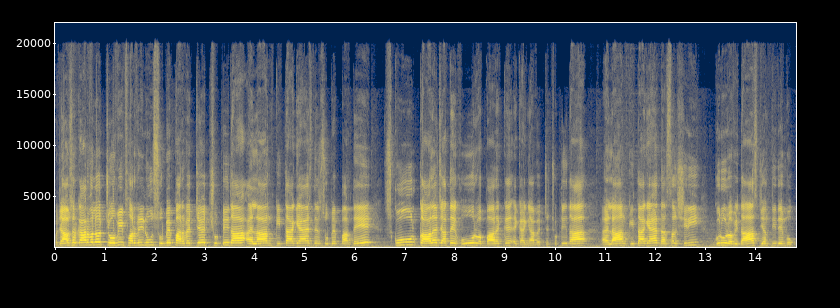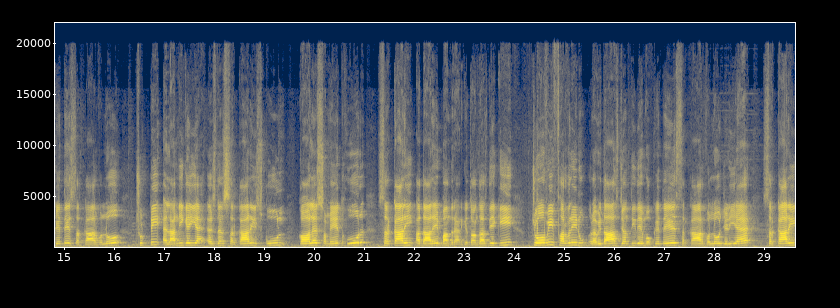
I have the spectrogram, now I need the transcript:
ਪੰਜਾਬ ਸਰਕਾਰ ਵੱਲੋਂ 24 ਫਰਵਰੀ ਨੂੰ ਸੂਬੇ ਭਰ ਵਿੱਚ ਛੁੱਟੀ ਦਾ ਐਲਾਨ ਕੀਤਾ ਗਿਆ। ਇਸ ਦਿਨ ਸੂਬੇ ਭਰ ਦੇ ਸਕੂਲ, ਕਾਲਜ ਅਤੇ ਹੋਰ ਵਪਾਰਕ ਇਕਾਈਆਂ ਵਿੱਚ ਛੁੱਟੀ ਦਾ ਐਲਾਨ ਕੀਤਾ ਗਿਆ ਹੈ। ਦਰਸਲ ਸ਼੍ਰੀ ਗੁਰੂ ਰਵਿਦਾਸ ਜਯੰਤੀ ਦੇ ਮੌਕੇ ਤੇ ਸਰਕਾਰ ਵੱਲੋਂ ਛੁੱਟੀ ਐਲਾਨੀ ਗਈ ਹੈ। ਇਸ ਦਿਨ ਸਰਕਾਰੀ ਸਕੂਲ, ਕਾਲਜ ਸਮੇਤ ਹੋਰ ਸਰਕਾਰੀ ਅਦਾਰੇ ਬੰਦ ਰਹਿਣਗੇ। ਤੁਹਾਨੂੰ ਦੱਸ ਦਈਏ ਕਿ 24 ਫਰਵਰੀ ਨੂੰ ਰਵਿਦਾਸ ਜਯੰਤੀ ਦੇ ਮੌਕੇ ਤੇ ਸਰਕਾਰ ਵੱਲੋਂ ਜਿਹੜੀ ਹੈ ਸਰਕਾਰੀ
